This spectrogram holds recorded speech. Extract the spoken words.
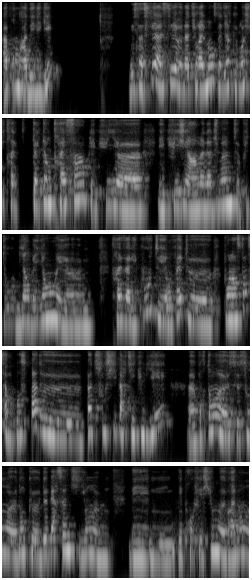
apprendre à déléguer mais ça se fait assez euh, naturellement, c'est-à-dire que moi, je suis quelqu'un de très simple et puis, euh, puis j'ai un management plutôt bienveillant et euh, très à l'écoute. Et en fait, pour l'instant, ça ne me pose pas de, pas de soucis particuliers. Pourtant, ce sont donc deux personnes qui ont des, professions vraiment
